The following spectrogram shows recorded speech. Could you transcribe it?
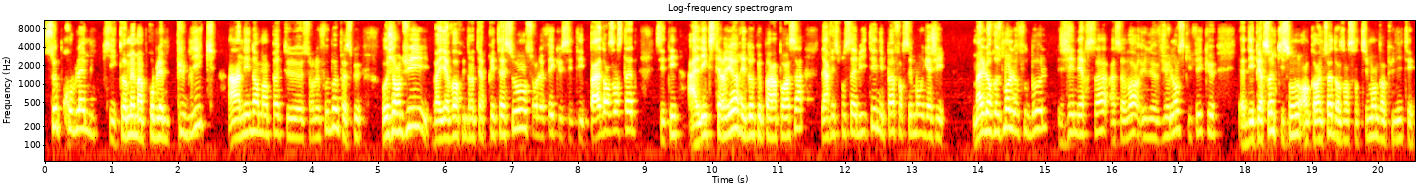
ce problème, qui est quand même un problème public, a un énorme impact euh, sur le football parce que aujourd'hui, il va y avoir une interprétation sur le fait que c'était pas dans un stade, c'était à l'extérieur et donc par rapport à ça, la responsabilité n'est pas forcément engagée. Malheureusement, le football génère ça, à savoir une violence qui fait qu'il y a des personnes qui sont encore une fois dans un sentiment d'impunité.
